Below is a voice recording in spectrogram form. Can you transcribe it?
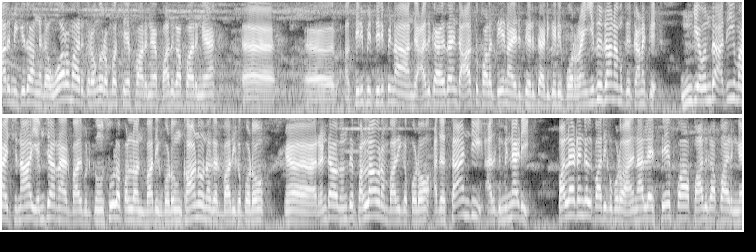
ஆரம்பிக்குதோ அங்கே அந்த ஓரமாக இருக்கிறவங்க ரொம்ப சேஃபாக இருங்க பாதுகாப்பாக இருங்க. திருப்பி திருப்பி நான் அந்த அதுக்காக தான் இந்த ஆற்று பாலத்தையே நான் எடுத்து எடுத்து அடிக்கடி போடுறேன். இதுதான் நமக்கு கணக்கு. இங்கே வந்து அதிகமாகிடுச்சுன்னா எம்ஜிஆர் நகர் பாதிக்கப்படும் சூளப்பள்ளம் பாதிக்கப்படும் கானூர் நகர் பாதிக்கப்படும் ரெண்டாவது வந்து பல்லாவரம் பாதிக்கப்படும். அதை தாண்டி அதுக்கு முன்னாடி பல இடங்கள் பாதிக்கப்படும். அதனால் சேஃபாக பாதுகாப்பாக இருங்க.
